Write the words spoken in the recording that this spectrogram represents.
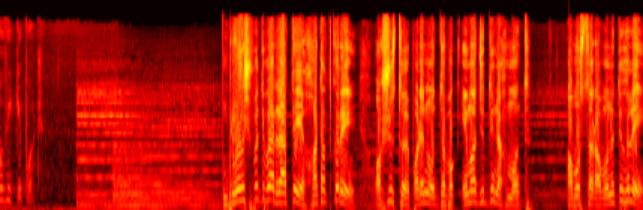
ওভি রিপোর্ট। বৃহস্পতিবার রাতে হঠাৎ করে অসুস্থ হয়ে পড়েন অধ্যাপক এমাজউদ্দিন আহমদ। অবস্থার অবনতি হলে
